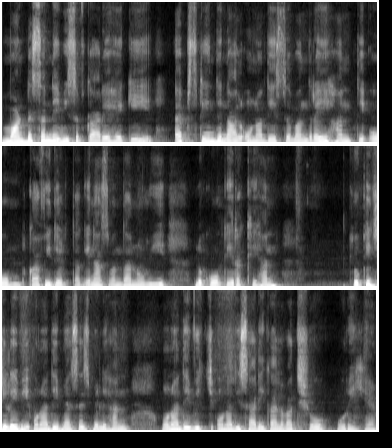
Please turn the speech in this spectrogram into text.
ਮੌਂਡਸਨ ਨੇ ਵੀ ਸਵੀਕਾਰਿਆ ਹੈ ਕਿ ਐਪਸਟੀਨ ਦੇ ਨਾਲ ਉਹਨਾਂ ਦੇ ਸਬੰਧ ਰਹੇ ਹਨ ਤੇ ਉਹ ਕਾਫੀ ਦੇਰ ਤੱਕ ਇਹਨਾਂ ਸਬੰਧਾਂ ਨੂੰ ਵੀ ਲੁਕੋ ਕੇ ਰੱਖੇ ਹਨ, ਕਿਉਂਕਿ ਜਿਹੜੇ ਵੀ ਉਹਨਾਂ ਦੇ ਮੈਸੇਜ ਮਿਲੇ ਹਨ, ਉਹਨਾਂ ਦੇ ਵਿੱਚ ਉਹਨਾਂ ਦੀ ਸਾਰੀ ਗੱਲਬਾਤ ਸ਼ੋ ਹੋ ਰਹੀ ਹੈ।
